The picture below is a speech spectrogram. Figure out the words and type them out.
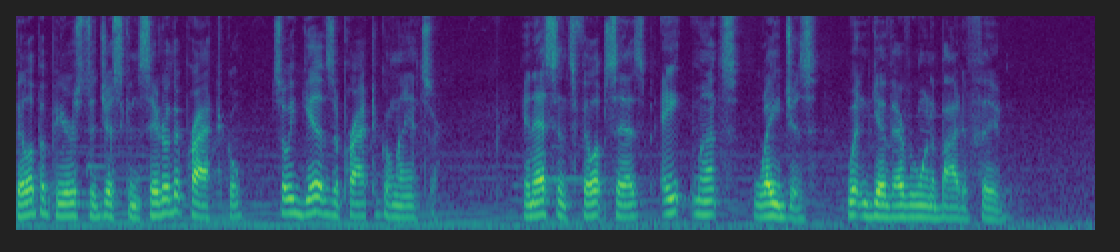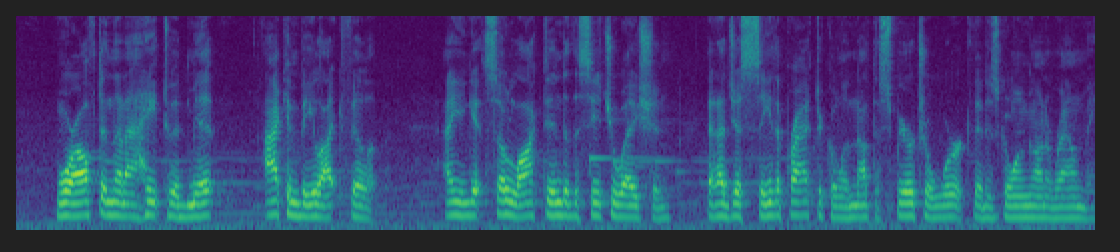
Philip appears to just consider the practical, so he gives a practical answer. In essence, Philip says eight months' wages wouldn't give everyone a bite of food. More often than I hate to admit, I can be like Philip. I can get so locked into the situation that I just see the practical and not the spiritual work that is going on around me.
